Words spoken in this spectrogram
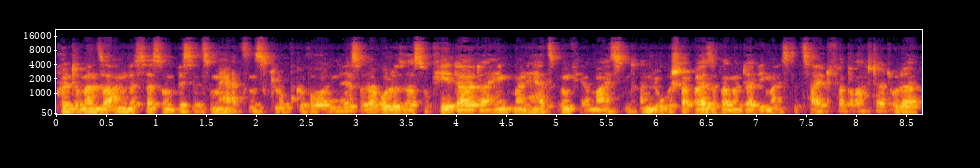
könnte man sagen, dass das so ein bisschen zum Herzensclub geworden ist oder wo du sagst, okay, da, da hängt mein Herz irgendwie am meisten dran, logischerweise, weil man da die meiste Zeit verbracht hat oder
